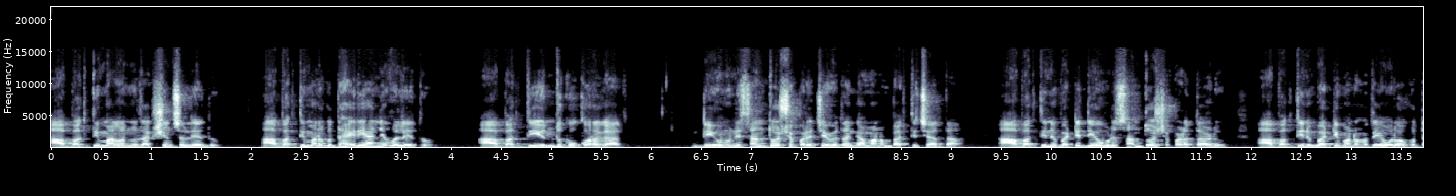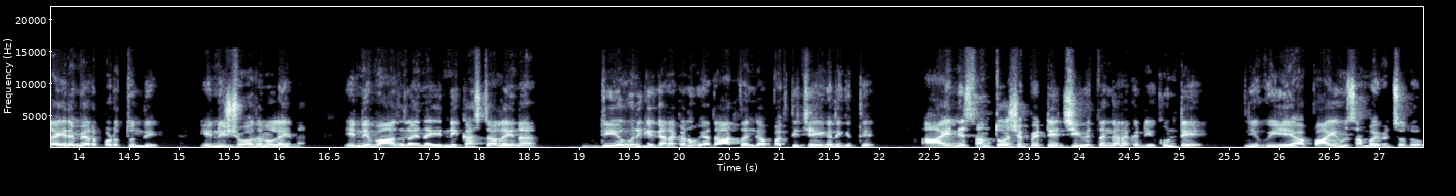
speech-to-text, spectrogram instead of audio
ఆ భక్తి మనల్ని రక్షించలేదు. ఆ భక్తి మనకు ధైర్యాన్ని ఇవ్వలేదు. ఆ భక్తి ఎందుకు కొరగాదు? దేవుని సంతోషపరిచే విధంగా మనం భక్తి చేద్దాం. ఆ భక్తిని బట్టి దేవుడు సంతోషపడతాడు. ఆ భక్తిని బట్టి మన హృదయంలో ఒక ధైర్యం ఏర్పడుతుంది. ఎన్ని శోధనలైనా ఎన్ని బాధలైనా ఎన్ని కష్టాలైనా దేవునికి గనక నువ్వు యథార్థంగా భక్తి చేయగలిగితే ఆయన్ని సంతోషపెట్టే జీవితం గనక నీకుంటే నీకు ఏ అపాయం సంభవించదు.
